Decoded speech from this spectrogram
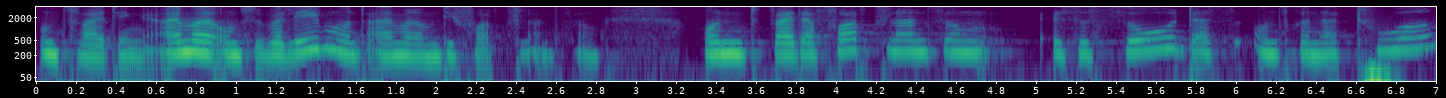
um zwei Dinge. Einmal ums Überleben und einmal um die Fortpflanzung. Und bei der Fortpflanzung ist es so, dass unsere Natur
